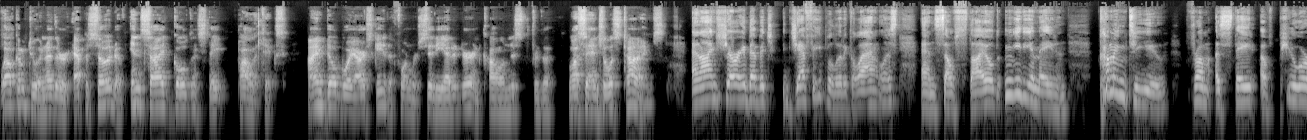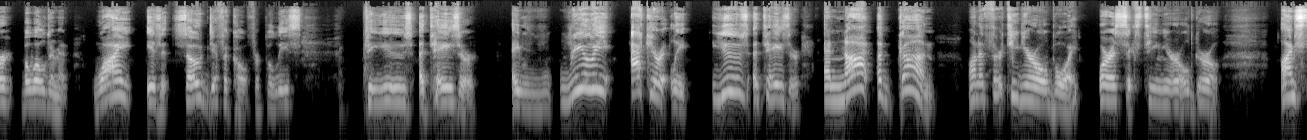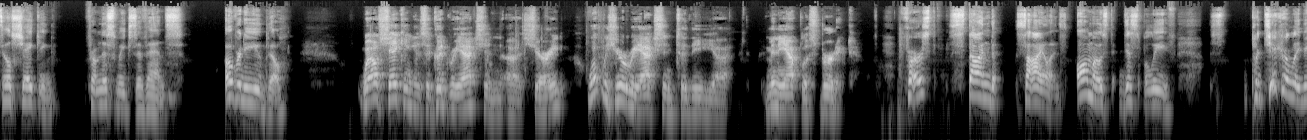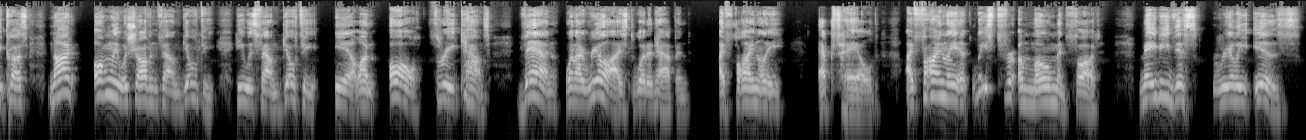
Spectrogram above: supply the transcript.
Welcome to another episode of Inside Golden State Politics. I'm Bill Boyarsky, the former city editor and columnist for the Los Angeles Times. And I'm Sherry Bebitch Jeffe, political analyst and self styled media maiden, coming to you from a state of pure bewilderment. Why is it so difficult for police to use a taser, a really accurately use a taser and not a gun on a 13 year old boy or a 16 year old girl. I'm still shaking from this week's events. Over to you, Bill. Well, shaking is a good reaction, uh, Sherry. What was your reaction to the uh, Minneapolis verdict? First, stunned silence, almost disbelief, particularly because not only was Chauvin found guilty, he was found guilty in, on all three counts. Then, when I realized what had happened, I finally exhaled. I finally, at least for a moment, thought maybe this really is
